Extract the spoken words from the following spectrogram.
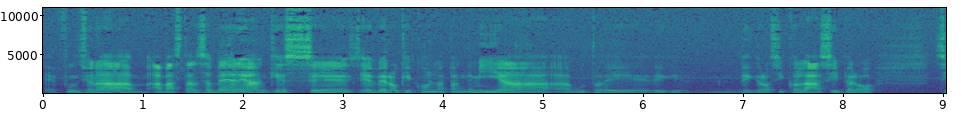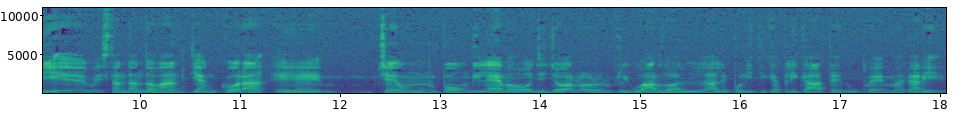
Eh, Funziona abbastanza bene, anche se è vero che con la pandemia ha avuto dei, dei- dei grossi collassi, però sì, eh, sta andando avanti ancora e c'è un po' un dilemma oggigiorno riguardo al- alle politiche applicate, dunque magari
